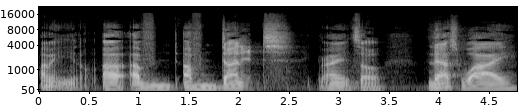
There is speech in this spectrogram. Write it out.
I mean, you know, uh, I've I've done it right. So that's why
